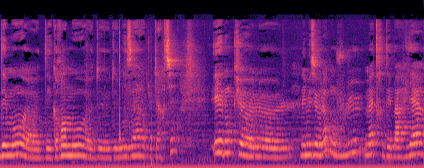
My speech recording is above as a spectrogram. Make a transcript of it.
des mots, des grands mots de, misère du quartier. Et donc les muséologues ont voulu mettre des barrières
